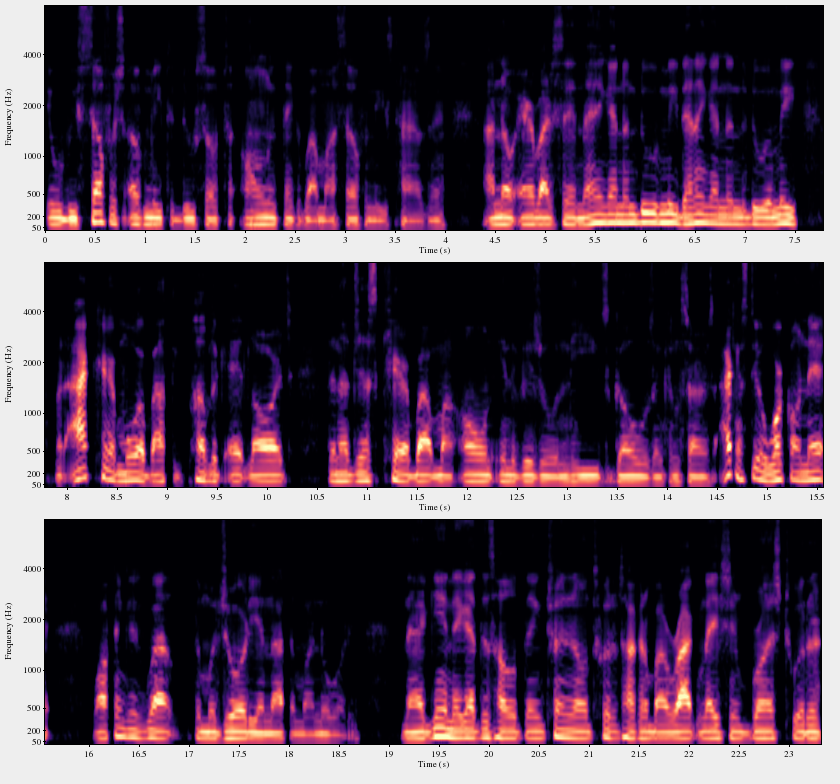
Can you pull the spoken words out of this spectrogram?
It would be selfish of me to do so to only think about myself in these times. And I know everybody says that ain't got nothing to do with me. That ain't got nothing to do with me. But I care more about the public at large than I just care about my own individual needs, goals, and concerns. I can still work on that while thinking about the majority and not the minority. Now again, they got this whole thing trending on Twitter talking about Roc Nation Brunch Twitter.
